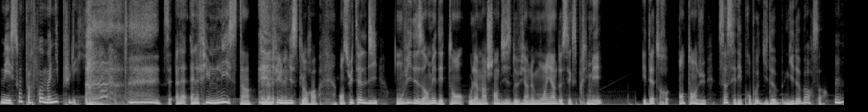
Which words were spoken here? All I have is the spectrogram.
mais ils sont parfois manipulés. Elle a, elle a fait une liste. hein. Elle a fait une liste, Laura. Ensuite, elle dit On vit désormais des temps où la marchandise devient le moyen de s'exprimer et d'être entendu. Ça, c'est des propos de Guy, de, Guy Debord, ça. Mhm.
